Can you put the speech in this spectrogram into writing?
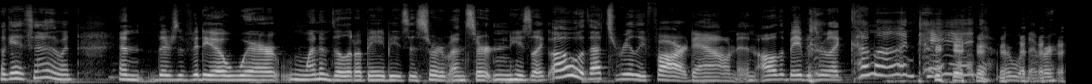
Okay, it's another one. And there's a video where one of the little babies is sort of uncertain. He's like, "Oh, that's really far down," and all the babies are like, "Come on, kid," or whatever.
